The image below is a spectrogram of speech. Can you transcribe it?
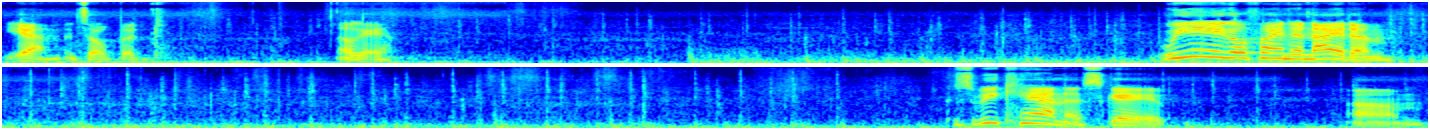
Yeah, it's opened. Okay. We need to go find an item. Because we can escape. Um,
